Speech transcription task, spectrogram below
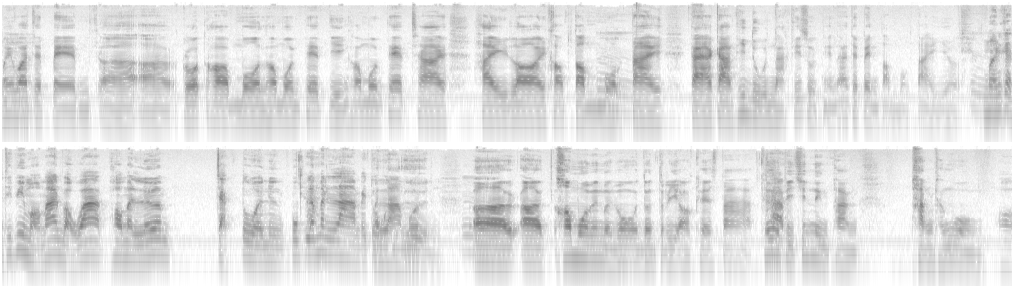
ไม่ว่าจะเป็นกรดฮอร์โมนฮอร์โมนเพศหญิงฮอร์โมนเพศชายไทรอยด์ขอบต่อมหมวกไต แต่อาการที่ดูหนักที่สุดเนี่ยน่าจะเป็นต่อมหมวกไตเยอะ เหมือนกับที่พี่หมอม่านบอกว่า พอมันเริ่มจากตัวหนึ่งปุ๊บแล้วมันลามไปตัวมันลามหมด อื่น เอ่อเอ่อฮอร์โมนมันเหมือนวงดนตรีออร์เคสตราเครื่องคดรับนตรีชิ้นหนึ่งพัง พังทั้งวง อ๋อ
